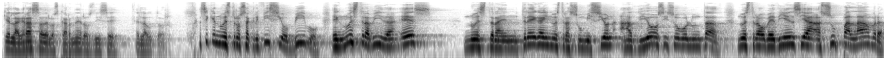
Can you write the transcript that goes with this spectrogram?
que la grasa de los carneros, dice el autor. Así que nuestro sacrificio vivo en nuestra vida es nuestra entrega y nuestra sumisión a Dios y su voluntad, nuestra obediencia a su palabra,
